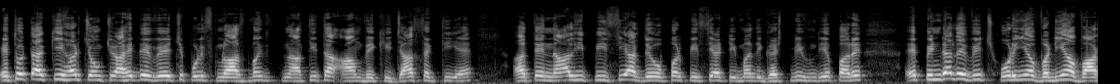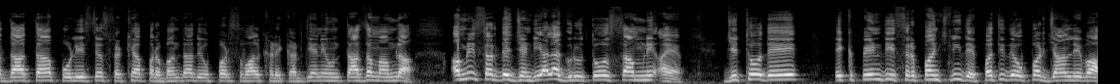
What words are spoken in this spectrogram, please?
ਇੱਥੋਂ ਤੱਕ ਕਿ ਹਰ ਚੌਂਕ ਚੌਰਾਹੇ ਦੇ ਵਿੱਚ ਪੁਲਿਸ ਮੁਲਾਜ਼ਮਾਂ ਦੀ ਤੈਨਾਤੀ ਤਾਂ ਆਮ ਵੇਖੀ ਜਾ ਸਕਦੀ ਹੈ। ਅਤੇ ਨਾਲ ਹੀ ਪੀਸੀਆਰ ਦੇ ਉੱਪਰ ਪੀਸੀਆਰ ਟੀਮਾਂ ਦੀ ਗਸ਼ਤ ਵੀ ਹੁੰਦੀ ਹੈ, ਪਰ ਇਹ ਪਿੰਡਾਂ ਦੇ ਵਿੱਚ ਹੋ ਰਹੀਆਂ ਵੱਡੀਆਂ ਵਾਰਦਾਤਾਂ ਪੁਲਿਸ ਦੇ ਸੁਰੱਖਿਆ ਪ੍ਰਬੰਧਾਂ ਦੇ ਉੱਪਰ ਸਵਾਲ ਖੜੇ ਕਰਦੀਆਂ ਨੇ। ਹੁਣ ਤਾਜ਼ਾ ਮਾਮਲਾ ਅੰਮ੍ਰਿਤਸਰ ਦੇ ਜੰਡਿਆਲਾ ਗੁਰੂ ਤੋਂ ਸਾਹਮਣੇ ਆਇਆ ਜਿੱਥੋਂ ਦੇ ਇੱਕ ਪਿੰਡ ਦੀ ਸਰਪੰਚਨੀ ਦੇ ਪਤੀ ਦੇ ਉੱਪਰ ਜਾਨਲੇਵਾ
